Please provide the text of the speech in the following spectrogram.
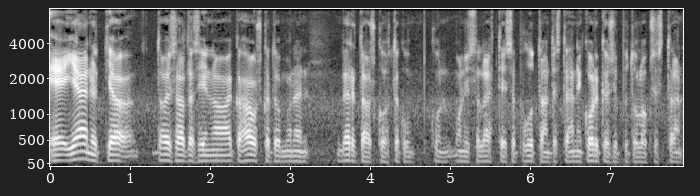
Ei jäänyt ja toisaalta siinä on aika hauska tuommoinen vertauskohta, kun, kun monissa lähteissä puhutaan tästä hänen korkeushyppytuloksestaan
